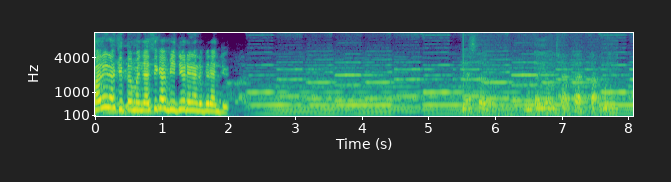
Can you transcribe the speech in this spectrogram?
Marilah kita menyaksikan video dengan lebih lanjut. biasa budaya masyarakat tak boleh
